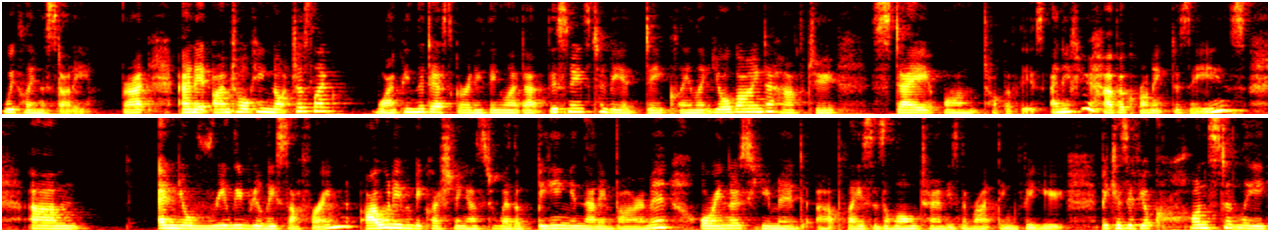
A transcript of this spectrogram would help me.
we clean the study, right? And it I'm talking not just like wiping the desk or anything like that. This needs to be a deep clean. Like you're going to have to stay on top of this. And if you have a chronic disease, um, and you're really, really suffering, I would even be questioning as to whether being in that environment or in those humid uh, places a long term is the right thing for you. Because if you're constantly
